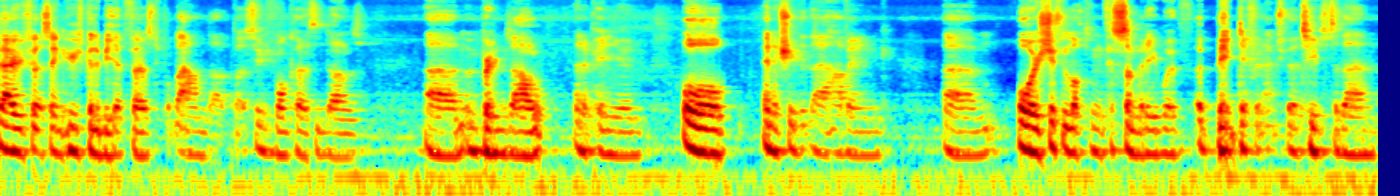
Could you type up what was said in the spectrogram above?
very first thing, who's going to be the first to put their hand up? But as soon as one person does um, and brings out an opinion or an issue that they're having, um, or is just looking for somebody with a bit different expertise to them,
